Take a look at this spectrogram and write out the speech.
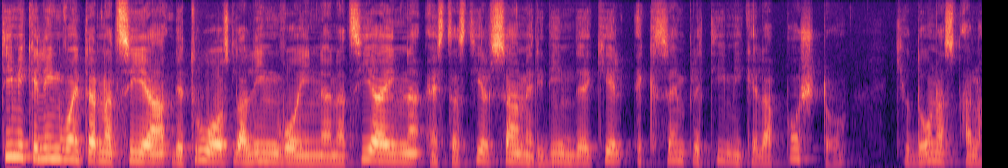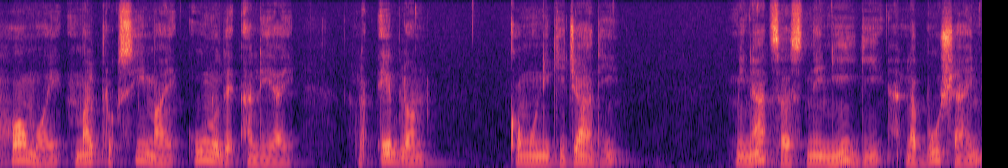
Timi che lingvo internazia detruos la lingvo in nazia in estas tiel same ridinde kiel exemple timi che la posto kiu donas al homoi malproximai unu de aliai la eblon comunicigiadi minacas nenigi la busain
